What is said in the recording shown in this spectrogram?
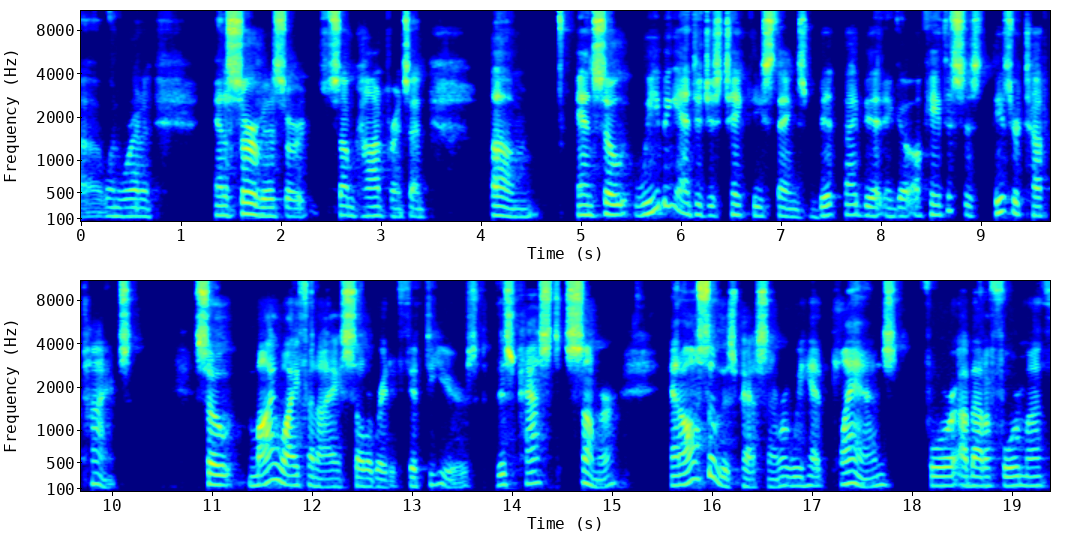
uh, when we're in a in a service or some conference, and um, and so we began to just take these things bit by bit and go, okay, this is these are tough times. So my wife and I celebrated 50 years this past summer, and also this past summer we had plans for about a four month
